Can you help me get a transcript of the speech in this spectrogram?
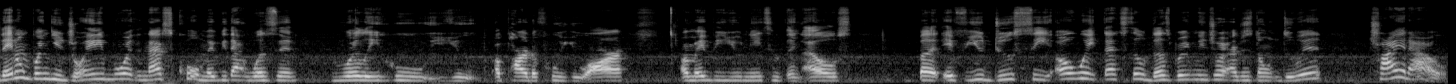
they don't bring you joy anymore, then that's cool. Maybe that wasn't really who you, a part of who you are or maybe you need something else. But if you do see, oh, wait, that still does bring me joy, I just don't do it, try it out.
